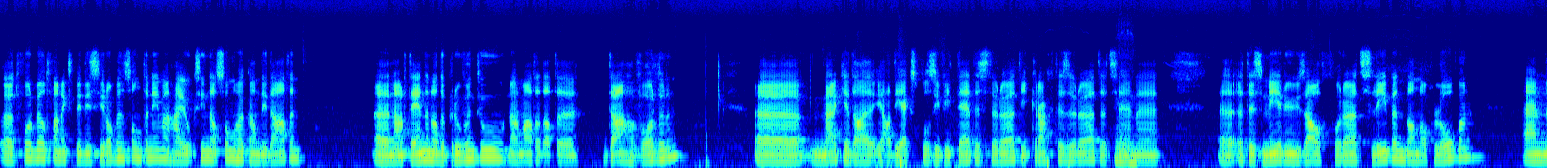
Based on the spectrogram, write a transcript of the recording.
het voorbeeld van Expeditie Robinson te nemen, ga je ook zien dat sommige kandidaten naar het einde, naar de proeven toe, naarmate dat de dagen vorderen, merk je dat ja, die explosiviteit is eruit, die kracht is eruit. Het zijn... Mm uh, het is meer jezelf vooruit slepen dan nog lopen. En,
